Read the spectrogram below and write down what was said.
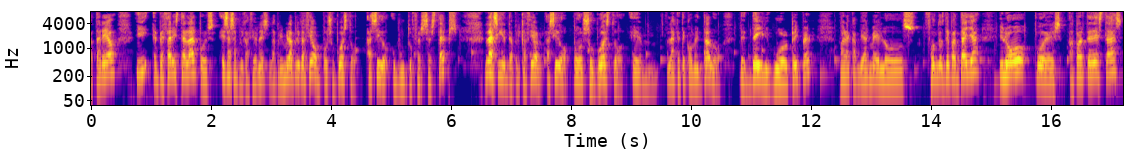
atareado, y empezar a instalar pues esas aplicaciones. La primera aplicación, por supuesto, ha sido Ubuntu First Steps. La siguiente aplicación ha sido, por supuesto, em, la que te he comentado de Daily Wallpaper, para cambiarme los fondos de pantalla. Y luego, pues, aparte de estas,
